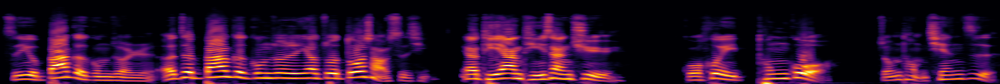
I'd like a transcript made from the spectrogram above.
只有八个工作日，而这八个工作日要做多少事情？要提案提上去，国会通过，总统签字，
